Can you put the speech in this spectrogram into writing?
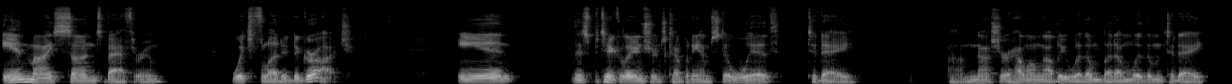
in my son's bathroom, which flooded the garage. And this particular insurance company I'm still with today. I'm not sure how long I'll be with them, but I'm with them today.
